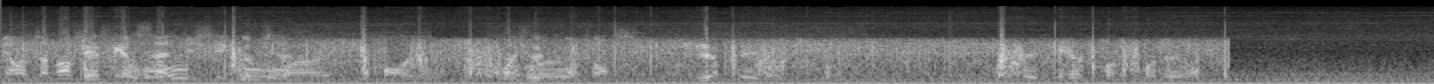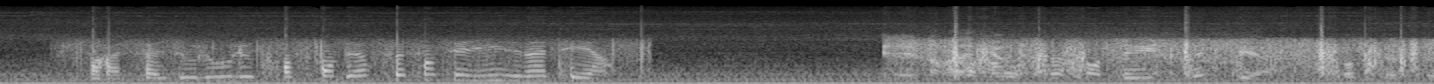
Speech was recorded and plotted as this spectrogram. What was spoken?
ils ont tendance à faire ça, tu sais, comme ça. Moi je le compense. J'appelais 7000 au transpondeur. Par Alpha Zulu, le transpondeur 70 21. Il y a une radio. 61 21. Fox Alpha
